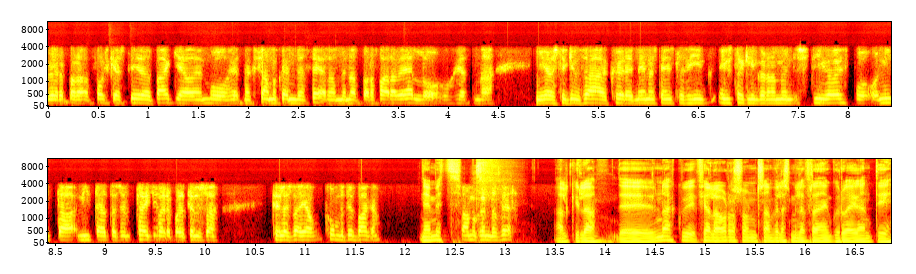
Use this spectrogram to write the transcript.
vera bara fólki að stiða baki á þeim og hérna saman hvernig það fer, hann minna bara fara vel og, og hérna ég veist ekki um það að hver einn einast einstaklingur mun stíga upp og, og nýta, nýta þetta sem tækifæri bara til þess að, til þess að já, koma tilbaka, saman hvernig það fer. algjörlega. Uh, Nökkvi Fjalla Órasson, samfélagsmiðlafræðingur og eigandi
